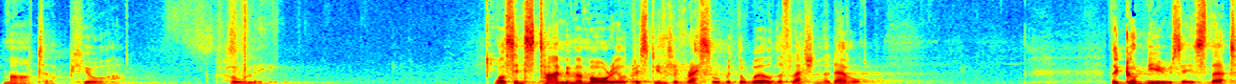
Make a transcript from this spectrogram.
martyr, pure, holy. Well, since time immemorial, Christians have wrestled with the world, the flesh, and the devil. The good news is that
